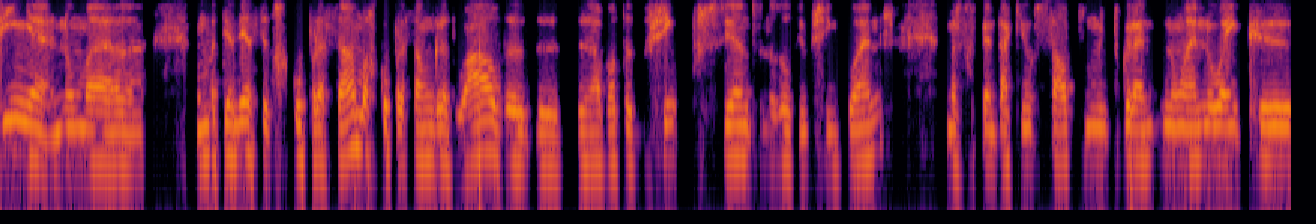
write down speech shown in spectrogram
vinha numa, numa tendência de recuperação, uma recuperação gradual de, de, de à volta dos 5% nos últimos 5 anos, mas de repente há aqui um salto muito grande num ano em que,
